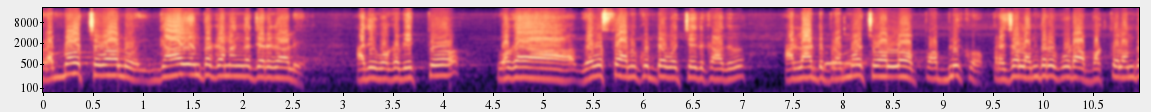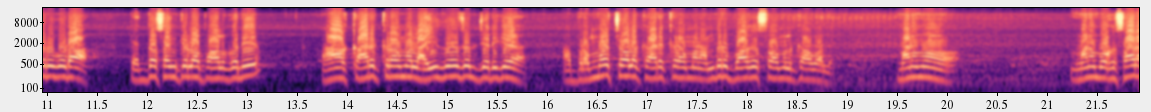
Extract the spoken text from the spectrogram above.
బ్రహ్మోత్సవాలు ఇంకా ఎంత ఘనంగా జరగాలి? అది ఒక వ్యక్తో ఒక వ్యవస్థ అనుకుంటే వచ్చేది కాదు. అలాంటి బ్రహ్మోత్సవాల్లో పబ్లిక్ ప్రజలందరూ కూడా భక్తులందరూ కూడా పెద్ద సంఖ్యలో పాల్గొని ఆ కార్యక్రమాలు ఐదు రోజులు జరిగే ఆ బ్రహ్మోత్సవాల కార్యక్రమాన్ని అందరూ భాగస్వాములు కావాలి. మనము మనం ఒకసారి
